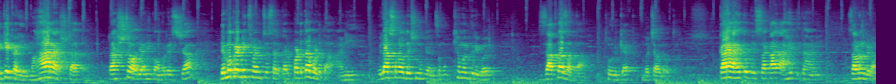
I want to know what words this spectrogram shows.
एकेकाळी महाराष्ट्रात राष्ट्रवादी आणि काँग्रेसच्या डेमोक्रॅटिक फ्रंटचं सरकार पडता पडता आणि विलासराव देशमुख यांचं मुख्यमंत्रीपद जाता जाता थोडक्यात बचावलं होतं. काय आहे तो किस्सा? काय आहे ती कहाणी? जाणून घेणार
